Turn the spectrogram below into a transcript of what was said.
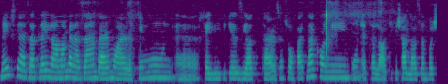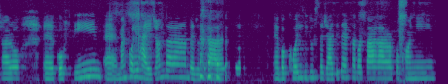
مرسی ازت لیلا. من به نظرم برای معرفیمون خیلی دیگه زیادتر از این صحبت نکنیم. اون اطلاعاتی که شاید لازم باشه رو گفتیم. من کلی هیجان دارم. به با کلی دوست جدید ارتباط برقرار بکنیم.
